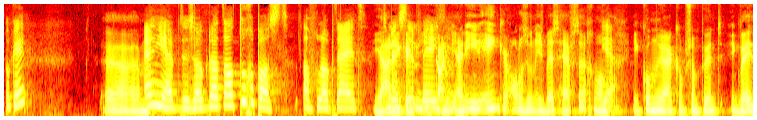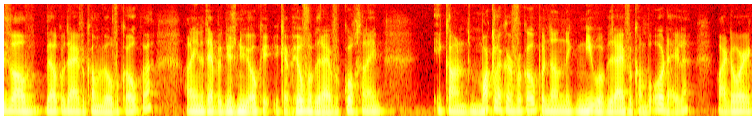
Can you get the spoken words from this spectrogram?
Oké. Ehm, En je hebt dus ook dat al toegepast afgelopen tijd. ja, nee, kijk, een je kan ja, in één keer alles doen is best heftig. Want Ja. ik kom nu eigenlijk op zo'n punt. Ik weet wel welke bedrijven ik kan wil verkopen. Alleen dat heb ik dus nu ook. Ik heb heel veel bedrijven verkocht. Alleen ik kan het makkelijker verkopen dan ik nieuwe bedrijven kan beoordelen. Waardoor ik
